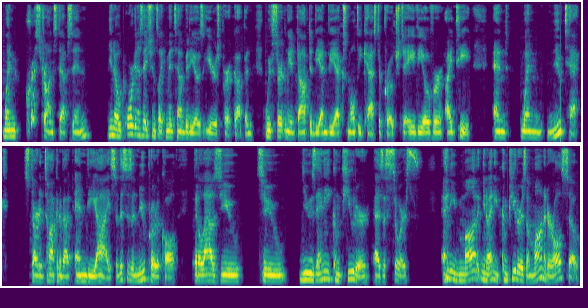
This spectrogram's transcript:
when Crestron steps in, you know, organizations like Midtown Video's ears perk up, and we've certainly adopted the NVX multicast approach to AV over IT. And when NewTek started talking about NDI, so this is a new protocol that allows you to use any computer as a source, any mon, you know, any computer as a monitor also,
